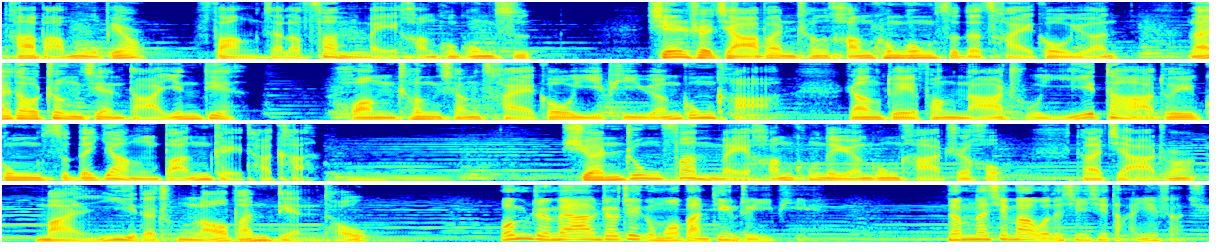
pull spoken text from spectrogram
他把目标放在了泛美航空公司。先是假扮成航空公司的采购员，来到证件打印店，谎称想采购一批员工卡，让对方拿出一大堆公司的样板给他看。选中泛美航空的员工卡之后，他假装满意的冲老板点头：“我们准备按照这个模板定制一批，能不能先把我的信息打印上去，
